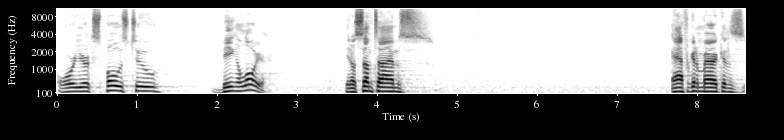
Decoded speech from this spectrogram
or you're exposed to being a lawyer. You know, sometimes African Americans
